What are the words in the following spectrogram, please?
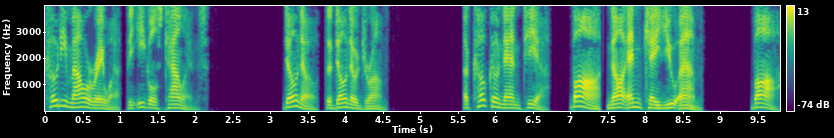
Kodi Mawarewa, the eagle's talons. Dono, the dono drum. Akoko nan tia. Ba, na nkum. Ba.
